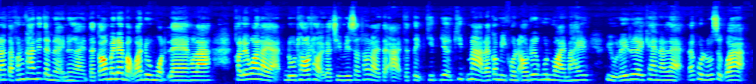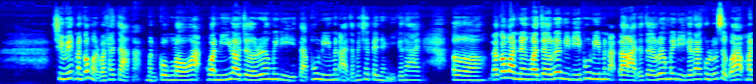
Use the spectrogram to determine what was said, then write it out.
นะแต่ค่อนข้างที่จะเหนื่อยเหนื่อยแต่ก็ไม่ได้แบบว่าดูหมดแรงละเขาเรียกว่าอะไรอะดูท้อถอยกับชีวิตสักเท่าไหร่แต่อาจจะติดคิดเยอะคิดมาก แล้วก็มีคนเอาเรื่องวุ่นวายมาให้อยู่เรื่อยๆแค่นั้นแหละ แล้วคุณรู้สึกว่าชีวิตมันก็เหมือนวัฏจักรอะเหมือนกงล้ออะวันนี้เราเจอเรื่องไม่ดี แต่พรุ่งนี้มันอาจจะไม่ใช่เป็นอย่างนี้ก็ได้ เออ แล้วก็วันหนึ่งเราเจอเรื่องดีๆพรุ่งนี้มันเราอาจจะเจอเรื่องไม่ดีก็ได้ คุณรู้สึกว่ามัน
